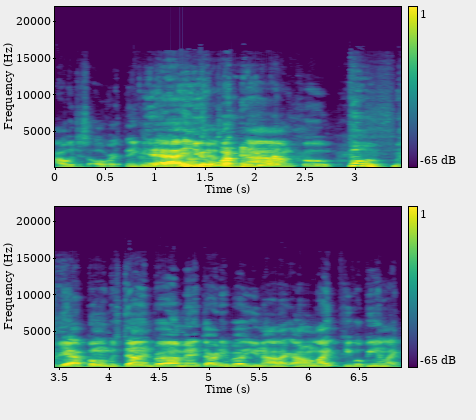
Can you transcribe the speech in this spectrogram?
i was just overthinking Yeah, you know what I'm saying? I was like, were, you nah i'm cool. Boom! yeah boom it's done bro. A minute 30 bro. You know like i don't like people being like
